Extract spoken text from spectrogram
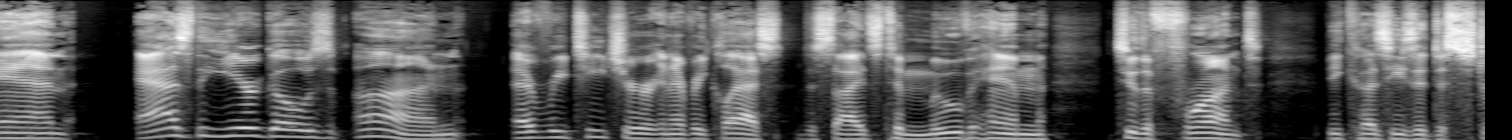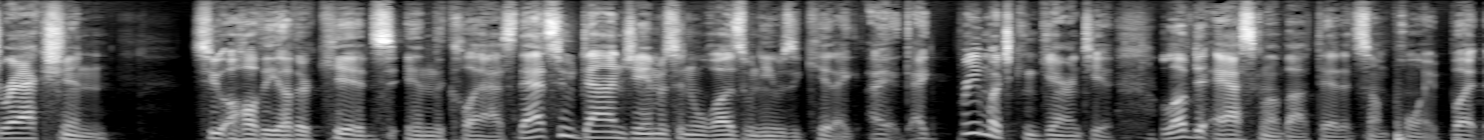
And as the year goes on, every teacher in every class decides to move him to the front because he's a distraction to all the other kids in the class. That's who Don Jamieson was when he was a kid. I, I, I pretty much can guarantee it. Love to ask him about that at some point. But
